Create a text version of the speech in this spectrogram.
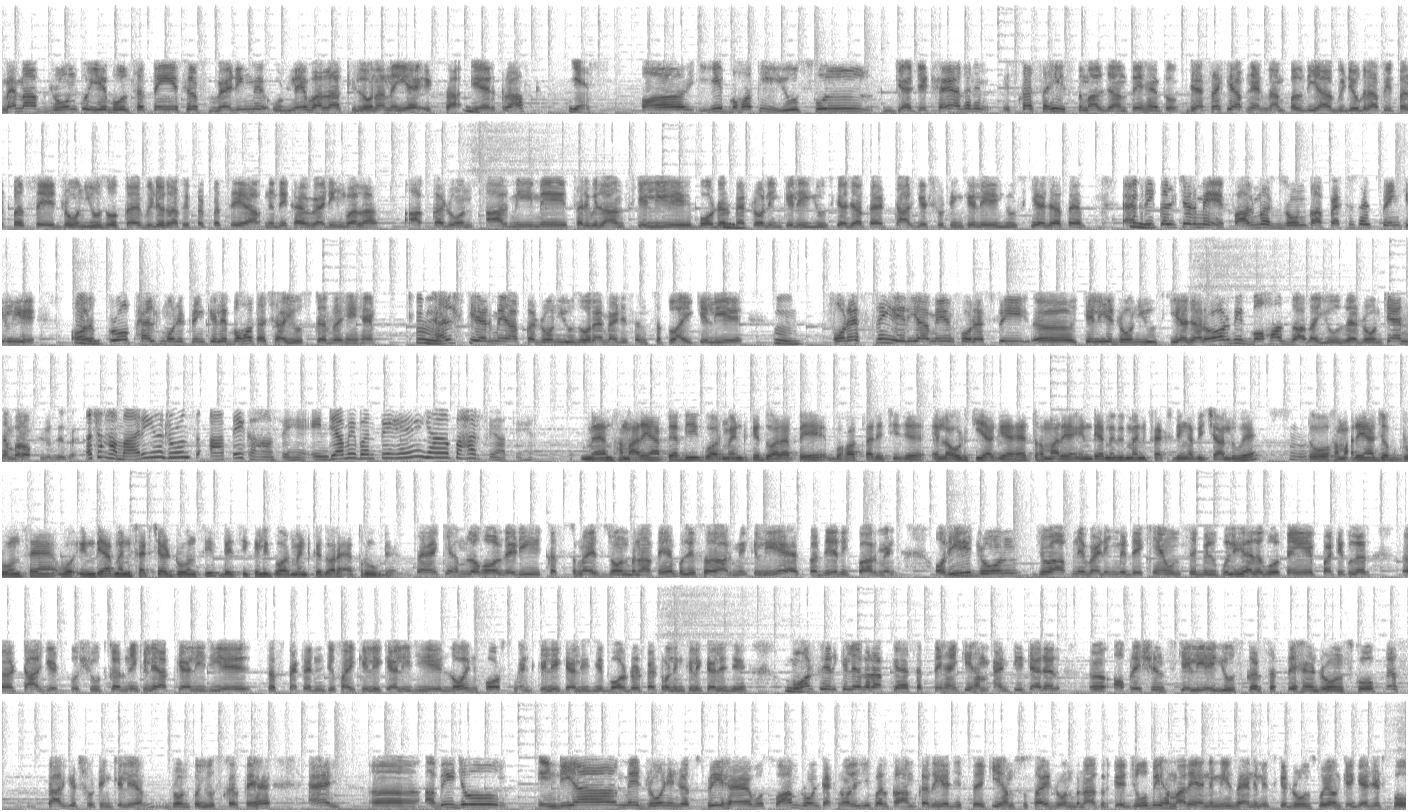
मैम आप ड्रोन को ये बोल सकते हैं ये सिर्फ़ वेडिंग में उड़ने वाला खिलौना नहीं है इट्स अ एयरक्राफ्ट यस और ये बहुत ही यूजफुल गैजेट है अगर हम इसका सही इस्तेमाल जानते हैं तो। जैसा कि आपने एग्जांपल दिया वीडियोग्राफी पर्पज से ड्रोन यूज़ होता है वीडियोग्राफी पर्पज से आपने देखा है वेडिंग वाला। आपका ड्रोन आर्मी में सर्विलांस के लिए बॉर्डर पेट्रोलिंग के लिए यूज़ किया जाता है टारगेट शूटिंग के लिए यूज़ किया जाता है। एग्रीकल्चर में फार्मर्स ड्रोन का पेस्टिसाइड स्प्रेइंग के लिए और क्रॉप हेल्थ मॉनिटरिंग के लिए बहुत अच्छा यूज़ कर रहे हैं। हेल्थ केयर में आपका ड्रोन यूज़ हो रहा है मेडिसिन सप्लाई के लिए। हम्म, फॉरेस्ट्री एरिया में फॉरेस्ट्री के लिए ड्रोन यूज़ किया जा रहा है और भी बहुत ज़्यादा यूज़ है ड्रोन के एन नंबर ऑफ़ यूजेज है। अच्छा हमारे यहाँ ड्रोन आते कहाँ से हैं? इंडिया में बनते हैं या बाहर से आते हैं? मैम हमारे यहाँ पे अभी गवर्नमेंट के द्वारा पे बहुत सारी चीज़ें अलाउड किया गया है तो हमारे यहाँ इंडिया में भी मैन्युफैक्चरिंग अभी चालू है। हम्म। तो हमारे यहाँ जो ड्रोन्स हैं वो इंडिया मैन्युफैक्चर्ड ड्रोन ही बेसिकली गवर्नमेंट के द्वारा अप्रूव्ड है। ऐसा है कि हम लोग ऑलरेडी कस्टमाइज ड्रोन बनाते हैं पुलिस और आर्मी के लिए एज पर देयर रिक्वायरमेंट और ये ड्रोन जो आपने वेडिंग में देखे हैं उनसे बिल्कुल ही अलग होते हैं। पर्टिकुलर टारगेट्स को शूट करने के लिए आप कह लीजिए सस्पेक्ट आइडेंटिफाई के लिए कह लीजिए लॉ इन्फोर्समेंट के लिए कह लीजिए बॉर्डर पेट्रोलिंग के लिए कह लीजिए। वॉरफेयर के लिए अगर आप कह सकते हैं कि हम एंटी टेरर ऑपरेशन के लिए यूज़ कर सकते हैं ड्रोन्स को प्लस टारगेट शूटिंग के लिए हम ड्रोन को यूज़ करते हैं। एंड अभी जो इंडिया में ड्रोन इंडस्ट्री है, वो स्वाम ड्रोन टेक्नोलॉजी पर काम कर रही है, जिससे कि हम सुसाइड ड्रोन बना करके जो भी हमारे एनिमीज एनिमीज के ड्रोन को या उनके गैजेट्स को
